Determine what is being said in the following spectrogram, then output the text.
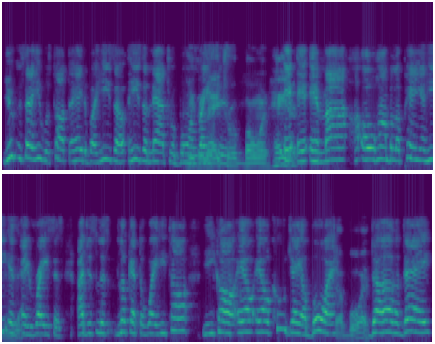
You can say he was taught to hate it, but he's a he's a natural born He's a racist. natural born In, hater. in- in my old humble opinion, he is Mhm. a racist. I just look at the way he talked. He called LL Cool J a boy a boy. the other day,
